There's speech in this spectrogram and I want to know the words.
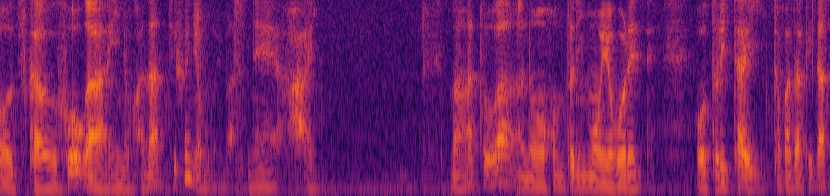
を使う方がいいのかなっていうふうに思いますね。はい。まあ、あとはあの本当にもう汚れを取りたいとかだけだっ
